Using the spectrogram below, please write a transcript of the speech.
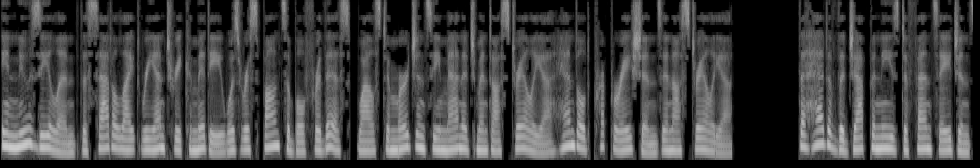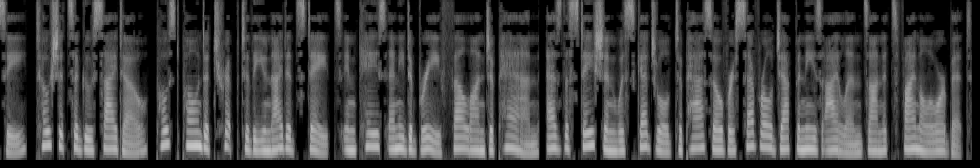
In New Zealand the Satellite Reentry Committee was responsible for this, whilst Emergency Management Australia handled preparations in Australia. The head of the Japanese Defense Agency, Toshitsugu Saito, postponed a trip to the United States in case any debris fell on Japan, as the station was scheduled to pass over several Japanese islands on its final orbit.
